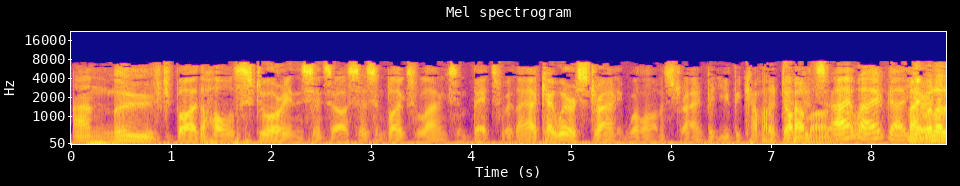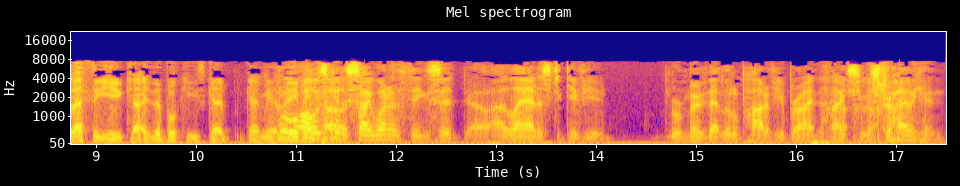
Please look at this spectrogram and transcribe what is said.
unmoved by the whole story in the sense, oh, so some blokes were laying some bets, were they? Okay, we're Australian. Well, I'm Australian, but you become an Oh, adopted. come on. Oh, well, okay, Mate, when a- I left the UK, the bookies gave gave me a well, leaving I was going to say one of the things that uh, allowed us to give you remove that little part of your brain that makes you Australian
